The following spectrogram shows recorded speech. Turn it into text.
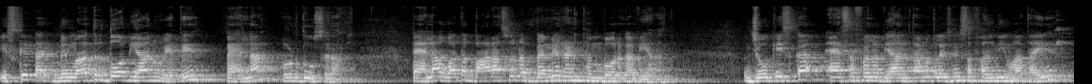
इसके टाइम में मात्र दो अभियान हुए थे, पहला और दूसरा। पहला हुआ था 1290 में रणथंबोर का अभियान, जो कि इसका असफल अभियान था मतलब इसमें सफल नहीं हुआ था ये।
